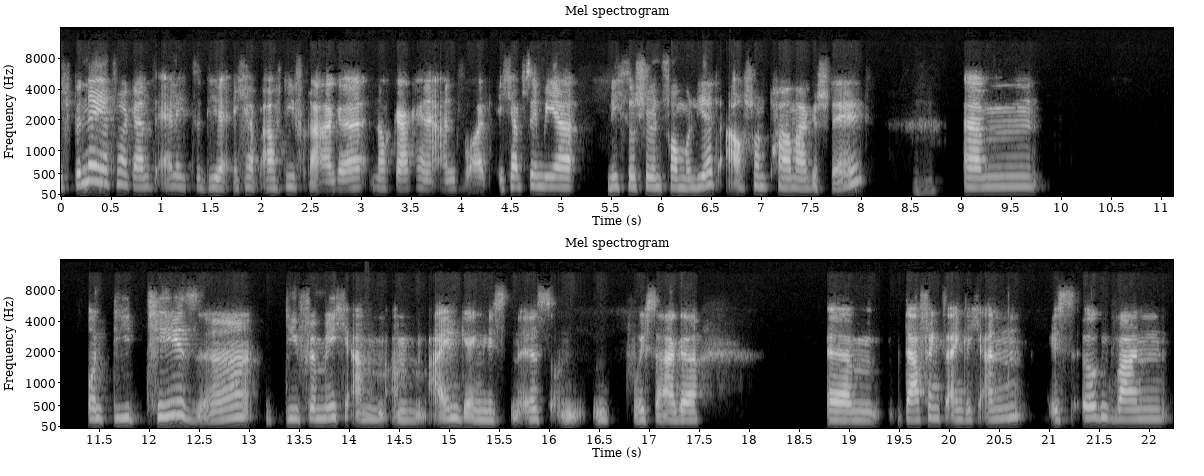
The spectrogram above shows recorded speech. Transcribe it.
Ich bin da jetzt mal ganz ehrlich zu dir. Ich habe auf die Frage noch gar keine Antwort. Ich habe sie mir nicht so schön formuliert, auch schon ein paar Mal gestellt. Mhm. Ähm, und die These, die für mich am, am eingänglichsten ist und, und wo ich sage, ähm, da fängt es eigentlich an, ist irgendwann,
